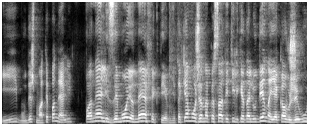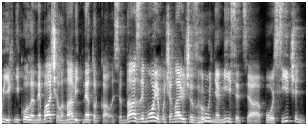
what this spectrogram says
і будеш мати панелі. Панелі зимою неефективні. Таке може написати тільки та людина, яка вживу їх ніколи не бачила, навіть не торкалася. Да, зимою, починаючи з грудня місяця по січень,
